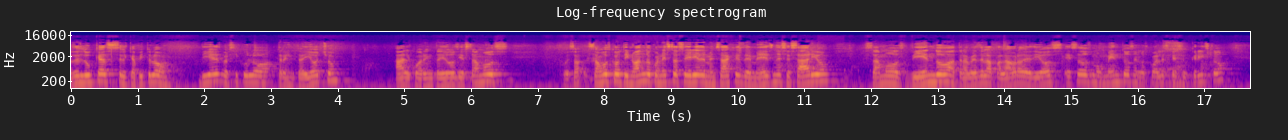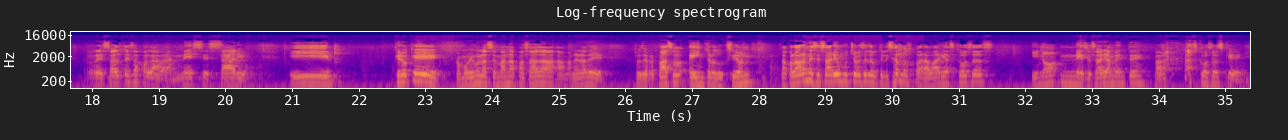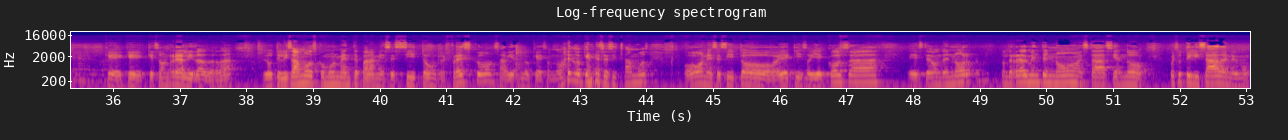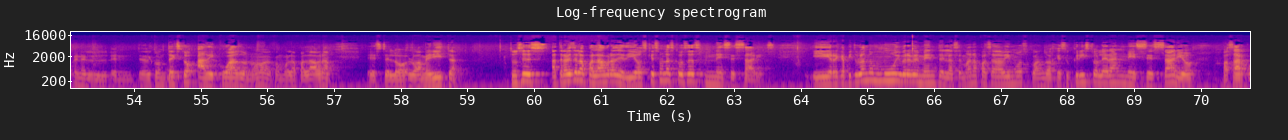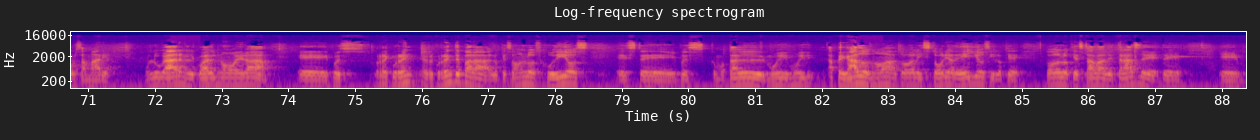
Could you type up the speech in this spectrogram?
Entonces Lucas el capítulo 10, versículo 38 al 42 y estamos pues estamos continuando con esta serie de mensajes de me es necesario. Estamos viendo a través de la palabra de Dios esos momentos en los cuales Jesucristo resalta esa palabra, necesario. Y creo que, como vimos la semana pasada, a manera de, pues de repaso e introducción, la palabra necesario muchas veces la utilizamos para varias cosas y no necesariamente para las cosas que, que, que, son realidad, ¿verdad? Lo utilizamos comúnmente para necesito un refresco, sabiendo que eso no es lo que necesitamos, o necesito X o Y cosa, este, donde, no, donde realmente no está siendo pues utilizada en el, en el, en el contexto adecuado, ¿no? como la palabra este, lo, lo amerita. Entonces, a través de la palabra de Dios, ¿qué son las cosas necesarias? Y recapitulando muy brevemente, la semana pasada vimos cuando a Jesucristo le era necesario pasar por Samaria, un lugar en el cual no era eh, pues recurrente, recurrente para lo que son los judíos, este, pues como tal muy muy apegados ¿no? a toda la historia de ellos y lo que todo lo que estaba detrás de, eh,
